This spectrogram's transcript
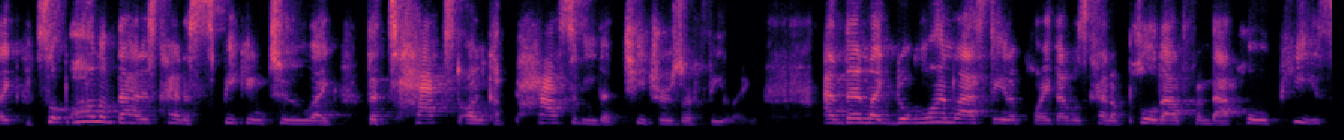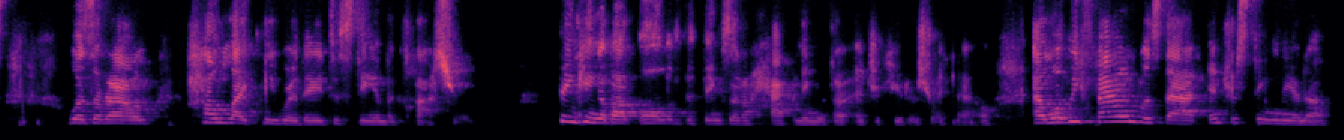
Like, so all of that is kind of speaking to like the taxed on capacity that teachers are feeling. And then like the one last data point that was kind of pulled out from that whole piece was around how likely were they to stay in the classroom? Thinking about all of the things that are happening with our educators right now. And what we found was that, interestingly enough,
